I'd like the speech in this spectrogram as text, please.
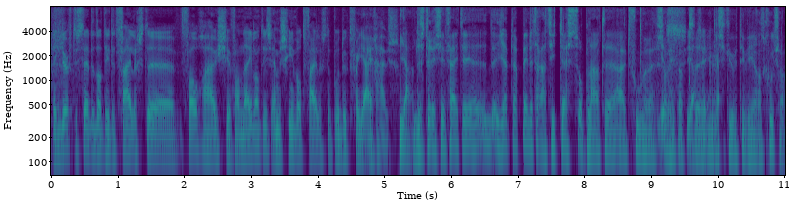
ik durf te stellen dat dit het veiligste vogelhuisje van Nederland is. En misschien wel het veiligste product van je eigen huis. Ja, dus er is in feite, eh, je hebt daar penetratietests op laten uitvoeren. zo heet dat ja, eh, zeker, in de security-wereld. Goed zo.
